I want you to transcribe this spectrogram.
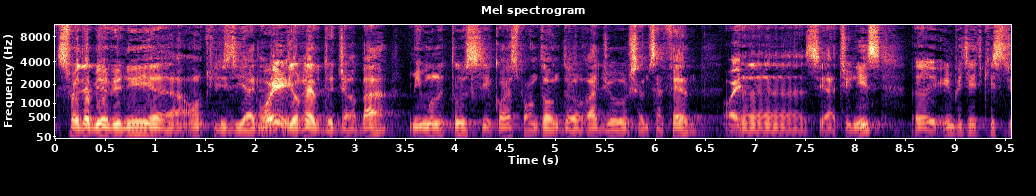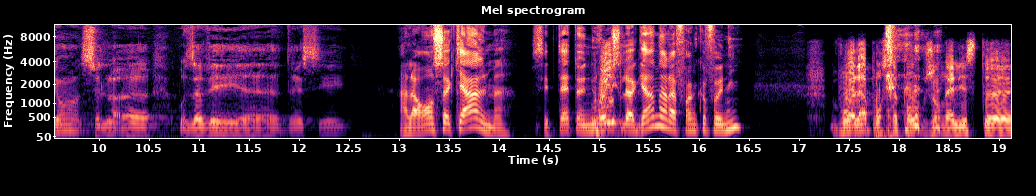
soyez les bienvenus euh, en Tunisie à oui. du rêve de Djerba. Mimounetou, c'est correspondant de Radio Shamsafen, oui. euh, c'est à Tunis. Euh, une petite question, vous avez dressé... Alors, on se calme. C'est peut-être un nouveau slogan dans la francophonie? Voilà pour ce pauvre journaliste euh,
